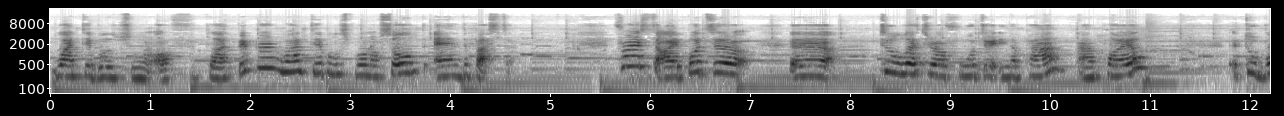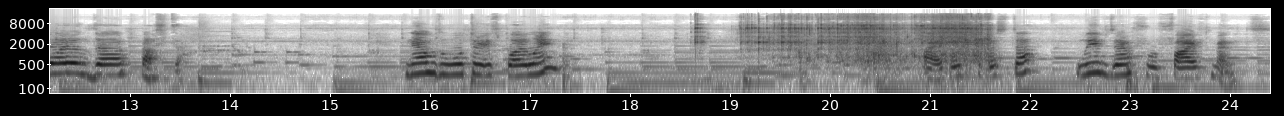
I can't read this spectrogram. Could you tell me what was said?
1 tablespoon of black pepper, 1 tablespoon of salt and the pasta. First I put the uh, 2 liter of water in a pan and boil to boil the pasta. Now the water is boiling. I put the pasta, leave them for 5 minutes.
